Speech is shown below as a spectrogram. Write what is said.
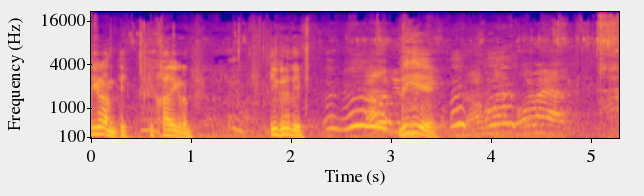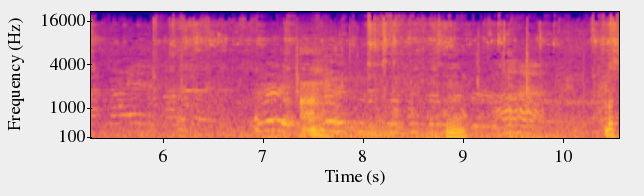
तिकडं आण ते ते खाली इकडं तिकडे दे दे घे हम्म. बस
